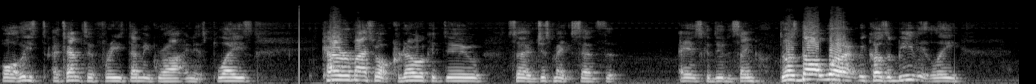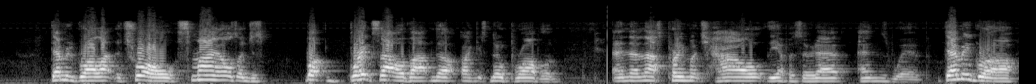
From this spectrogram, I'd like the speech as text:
or at least attempt to freeze Demigra in its place. Kind of reminds me what Chronoa could do, so it just makes sense that Eos could do the same. Does not work because immediately Demigra, like the troll, smiles and just but breaks out of that no, like it's no problem. And then that's pretty much how the episode ends with Demigra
